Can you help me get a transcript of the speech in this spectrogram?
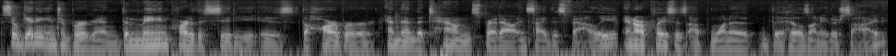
So getting into Bergen, the main part of the city is the harbor and then the town spread out inside this valley and our place is up one of the hills on either side.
